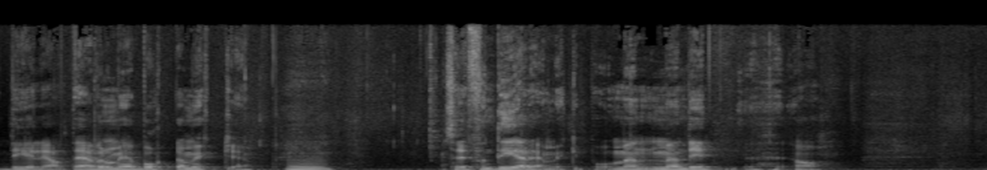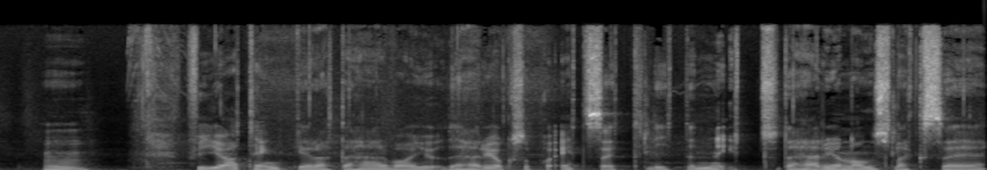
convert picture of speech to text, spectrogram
del i allt, även om jag är borta mycket. Så det funderar jag mycket på, men, men det ja. För jag tänker att det här var ju, det här är också på ett sätt lite nytt. Det här är ju någon slags, eh,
